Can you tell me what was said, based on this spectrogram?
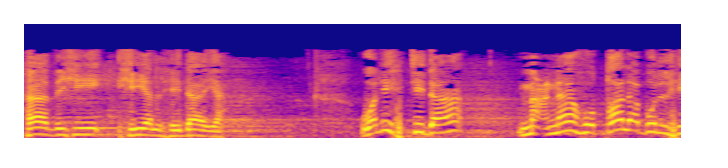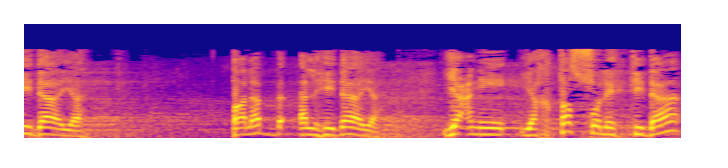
هذه هي الهداية. والاهتداء معناه طلب الهداية. طلب الهداية يعني يختص الاهتداء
